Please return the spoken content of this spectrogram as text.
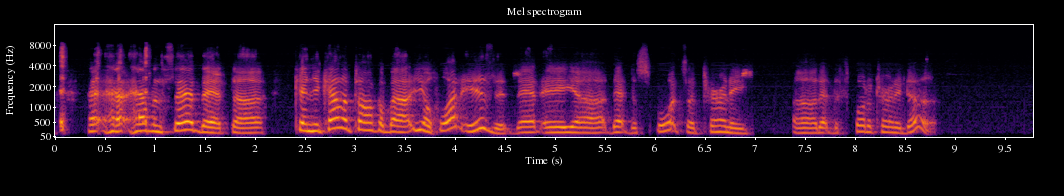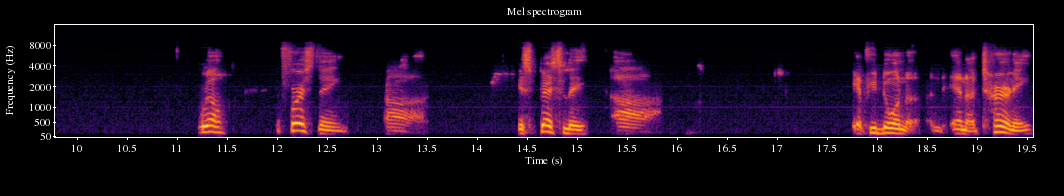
ha- having said that, uh, can you kind of talk about, you know, what is it that a uh, that the sports attorney uh, that the sport attorney does? Well, the first thing, uh, especially uh, if you're doing a, an attorney,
